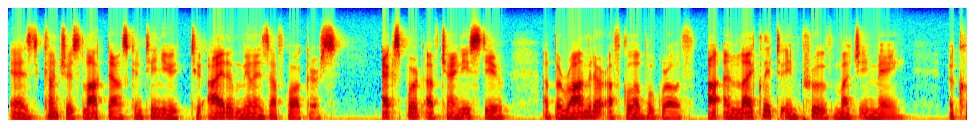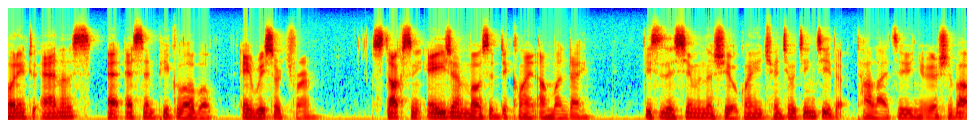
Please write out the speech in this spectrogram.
as the country's lockdowns continued to idle millions of workers. Export of Chinese steel, a barometer of global growth, are unlikely to improve much in May, according to analysts at S&P Global, a research firm. Stocks in Asia mostly declined on Monday. 第四则新闻呢是有关于全球经济的，它来自于《纽约时报》。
